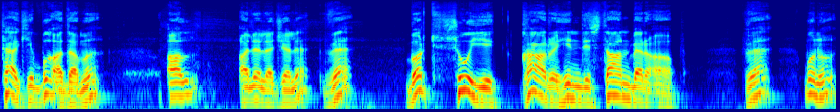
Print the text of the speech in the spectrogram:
Ta ki bu adamı al alelacele ve bört suyi karı Hindistan berab ve bunu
